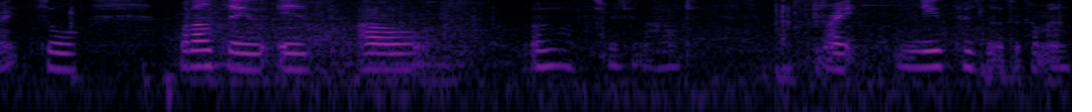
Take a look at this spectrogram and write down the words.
Right, so what I'll do is I'll... Oh, it's really loud. Right, new prisoners are coming.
